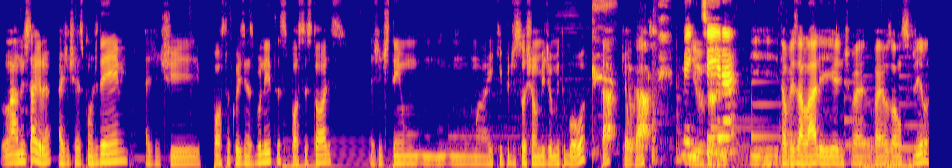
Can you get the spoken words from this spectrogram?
Lá no Instagram, a gente responde DM, a gente posta coisinhas bonitas, posta stories, a gente tem um, um, uma equipe de social media muito boa, tá? Que é o gato. Mentira! E, e, e, talvez a Lali aí a gente vai, vai usar uns frila.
